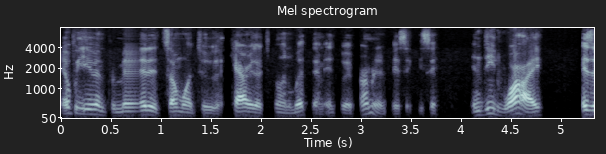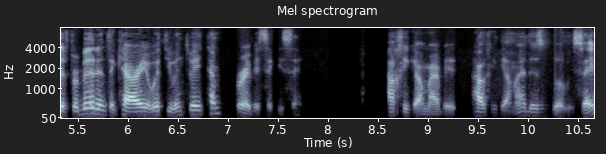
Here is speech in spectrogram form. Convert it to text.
If we even permitted someone to carry their tefillin with them into a permanent Beis Hakise, indeed, why is it forbidden to carry it with you into a temporary Beis Hakise? This is what we say.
